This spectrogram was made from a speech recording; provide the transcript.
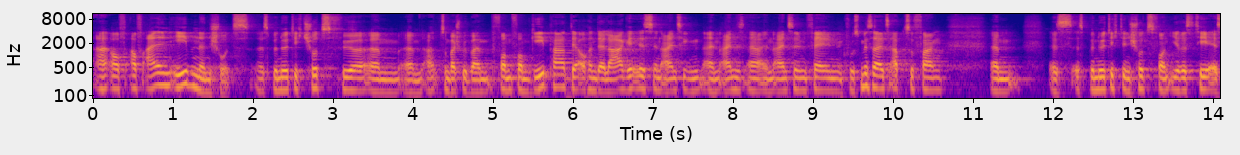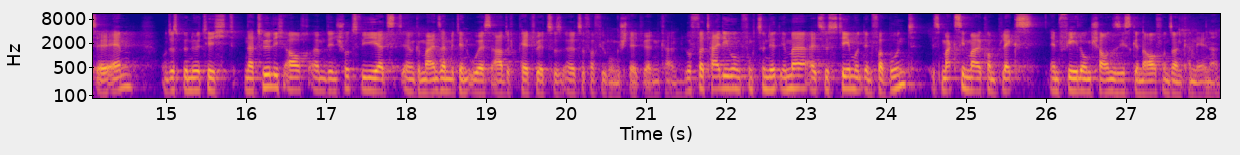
auf, auf allen Ebenen Schutz. Es benötigt Schutz für ähm, ähm, zum Beispiel beim, vom, vom Gepard, der auch in der Lage ist, in, einzigen, in, äh, in einzelnen Fällen Cruise Missiles abzufangen. Ähm, es, es benötigt den Schutz von Iris-T SLM und es benötigt natürlich auch ähm, den Schutz, wie jetzt äh, gemeinsam mit den USA durch Patriot zu, äh, zur Verfügung gestellt werden kann. Luftverteidigung funktioniert immer als System und im Verbund, ist maximal komplex. Empfehlung, schauen Sie sich es genau auf unseren Kanälen an.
